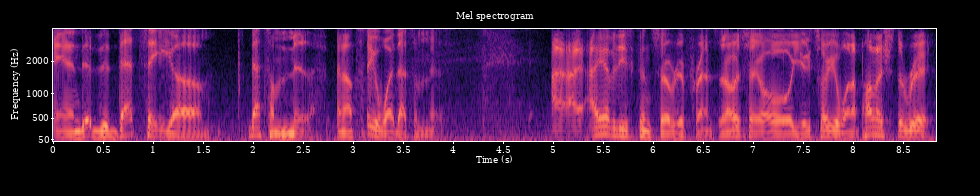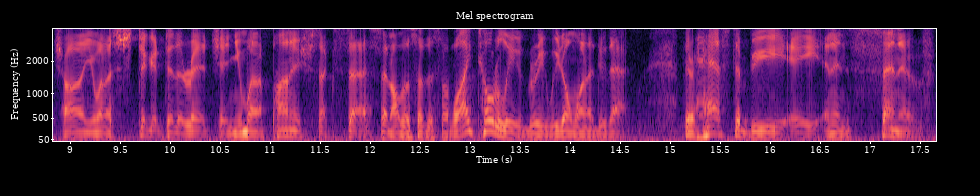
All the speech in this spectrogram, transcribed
and th- that's a um, that's a myth. And I'll tell you why that's a myth. I, I have these conservative friends, and I always say, "Oh, you so you want to punish the rich, huh? You want to stick it to the rich, and you want to punish success and all this other stuff." Well, I totally agree. We don't want to do that. There has to be a an incentive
